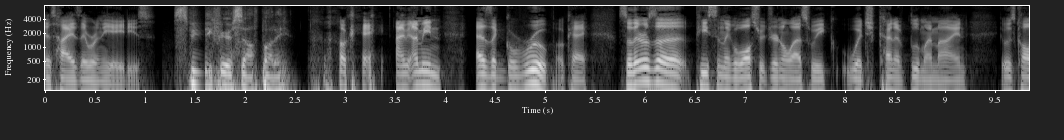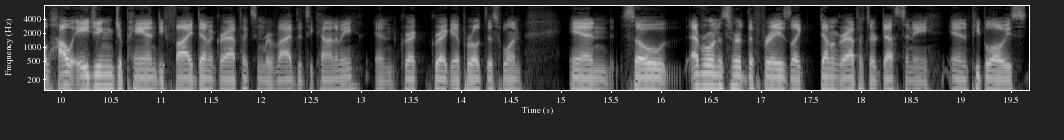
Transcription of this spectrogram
as high as they were in the eighties. Speak for yourself, buddy. okay. I, I, mean, as a group, okay. So there was a piece in the Wall Street Journal last week which kind of blew my mind. It was called "How Aging Japan Defied Demographics and Revived Its Economy," and Greg Greg Ip wrote this one. And so everyone has heard the phrase like "demographics are destiny," and people always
